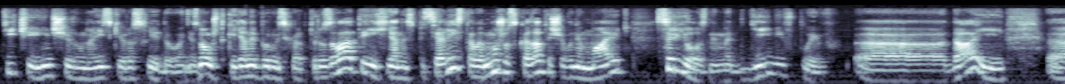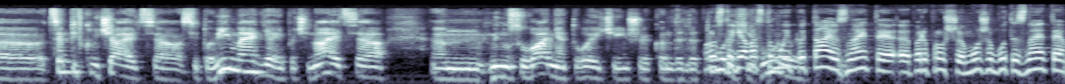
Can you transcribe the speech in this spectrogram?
ті чи інші журналістські розслідування. Знову ж таки, я не берусь характеризувати їх, я не спеціаліст, але можу сказати, що вони мають серйозний медійний вплив. Е, да, і е, це підключаються світові медіа і починається ем, мінусування тої чи іншої кандидатури. Просто я вас тому і питаю. Знаєте, е, перепрошую, може бути, знаєте,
